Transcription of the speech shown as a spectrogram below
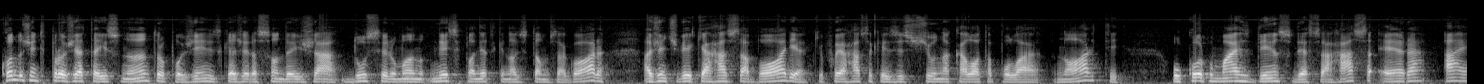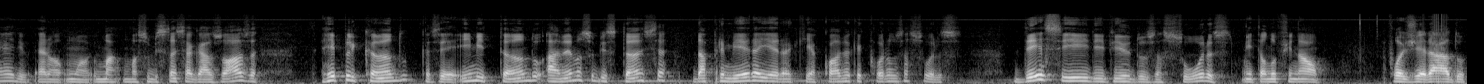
Quando a gente projeta isso na antropogênese, que é a geração daí já do ser humano nesse planeta que nós estamos agora, a gente vê que a raça bórea, que foi a raça que existiu na calota polar norte, o corpo mais denso dessa raça era aéreo, era uma, uma, uma substância gasosa replicando, quer dizer, imitando a mesma substância da primeira hierarquia cósmica que foram os Asuras. Desse vir dos Asuras, então no final foi gerado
